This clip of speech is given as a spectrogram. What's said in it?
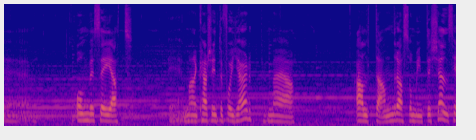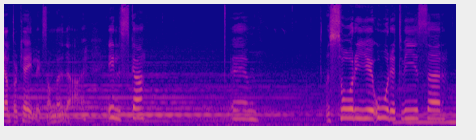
Eh, om vi säger att Eh, man kanske inte får hjälp med allt det andra som inte känns helt okej. Okay, liksom. Ilska, eh, sorg, orättvisor.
